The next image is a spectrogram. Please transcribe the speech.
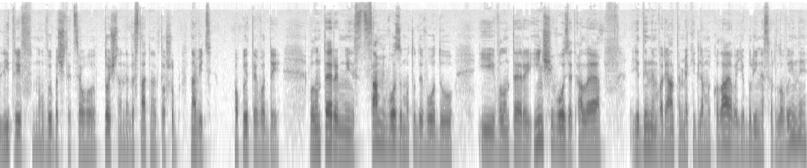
літрів, ну вибачте, цього точно недостатньо для того, щоб навіть попити води. Волонтери ми самі возимо туди воду, і волонтери інші возять, але єдиним варіантом, як і для Миколаєва, є буріння свердловини,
